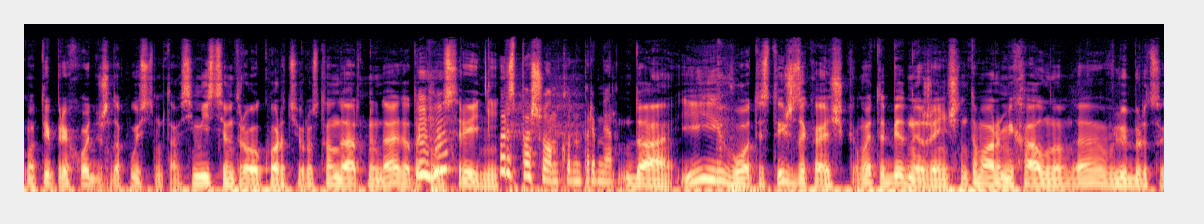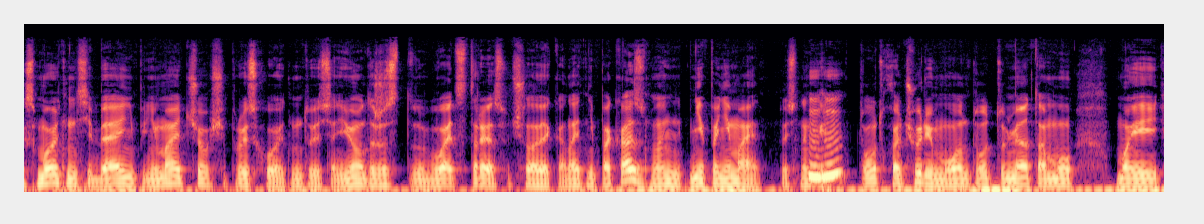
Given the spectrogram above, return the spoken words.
Вот ты приходишь, допустим, там, в 70-метровую квартиру стандартную, да, это такой средний, Распашонку, например. да, и вот, и стоишь заказчиком. Это бедная женщина, Тамара Михайловна, да, в Люберцах, смотрит на тебя и не понимает, что вообще происходит. Ну, то есть, у нее даже бывает стресс у человека. Она это не показывает, но она не- понимает. То есть, она говорит, вот хочу ремонт, вот у меня там у моей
